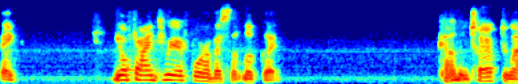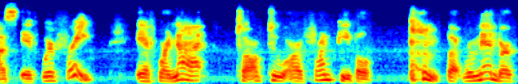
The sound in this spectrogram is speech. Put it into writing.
think. You'll find three or four of us that look good. Come and talk to us if we're free. If we're not, talk to our front people. but remember,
